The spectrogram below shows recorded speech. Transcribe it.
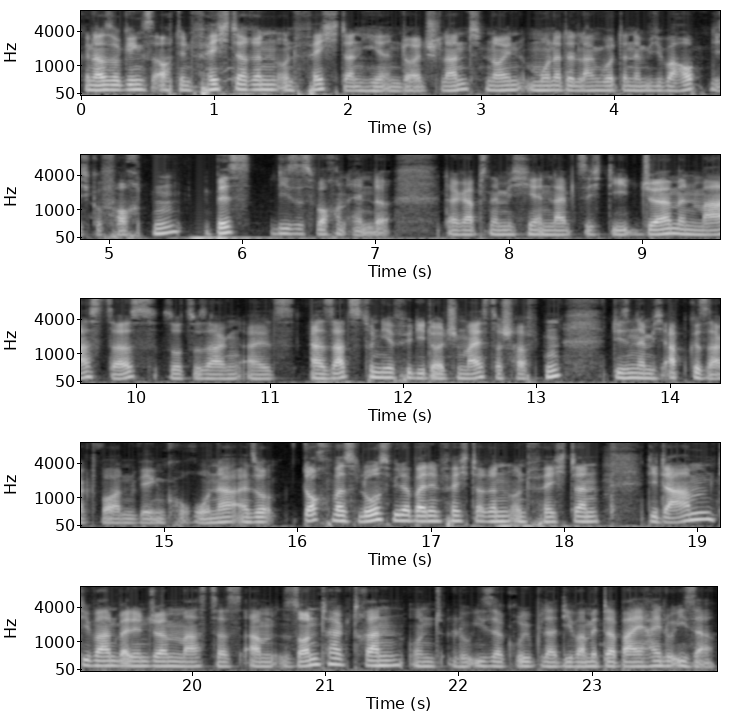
Genauso ging es auch den Fechterinnen und Fechtern hier in Deutschland. Neun Monate lang wurde nämlich überhaupt nicht gefochten, bis dieses Wochenende Wochenende. Da gab es nämlich hier in Leipzig die German Masters sozusagen als Ersatzturnier für die deutschen Meisterschaften. Die sind nämlich abgesagt worden wegen Corona. Also doch was los wieder bei den Fechterinnen und Fechtern. Die Damen, die waren bei den German Masters am Sonntag dran und Luisa Grübler, die war mit dabei. Hi Luisa.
